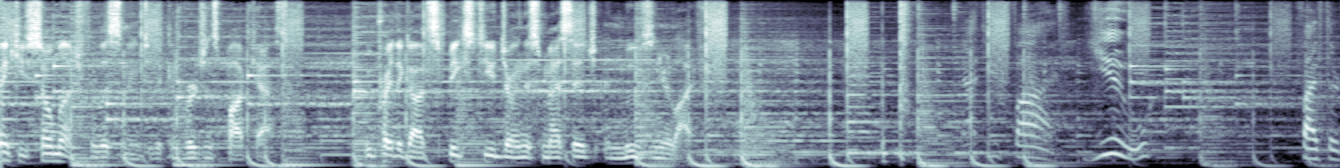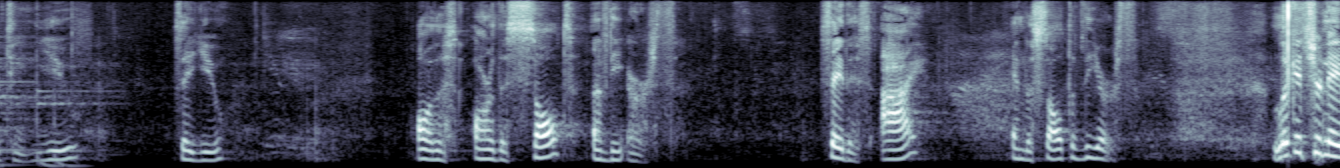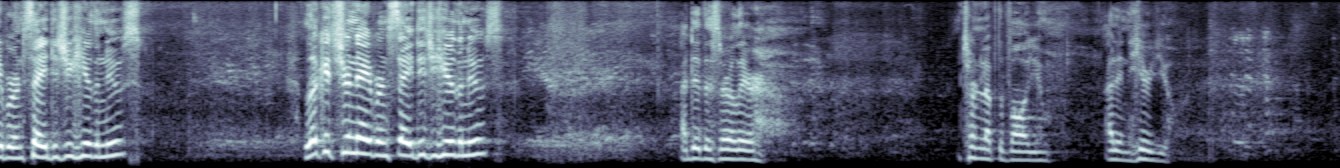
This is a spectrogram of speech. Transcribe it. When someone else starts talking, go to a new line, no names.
Thank you so much for listening to the Convergence Podcast. We pray that God speaks to you during this message and moves in your life.
Matthew 5. You, 513. You, say you, are the, are the salt of the earth. Say this I am the salt of the earth. Look at your neighbor and say, Did you hear the news? Look at your neighbor and say, Did you hear the news? I did this earlier. I'm turning up the volume. I didn't hear you.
